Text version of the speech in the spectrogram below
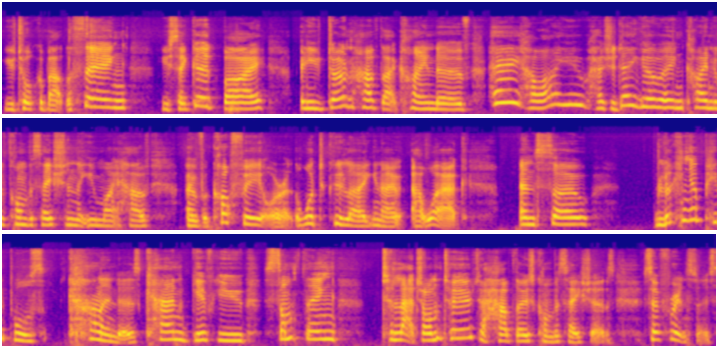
you talk about the thing, you say goodbye, and you don't have that kind of, hey, how are you? How's your day going? kind of conversation that you might have over coffee or at the water cooler, you know, at work. And so looking at people's calendars can give you something to latch onto to have those conversations. So, for instance,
